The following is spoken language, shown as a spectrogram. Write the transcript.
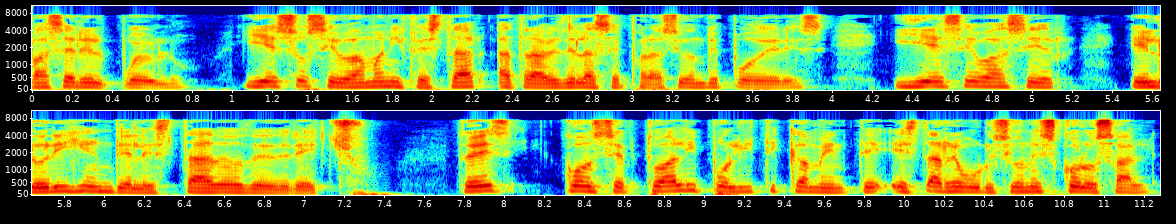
va a ser el pueblo y eso se va a manifestar a través de la separación de poderes y ese va a ser el origen del Estado de Derecho. Entonces, conceptual y políticamente esta revolución es colosal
